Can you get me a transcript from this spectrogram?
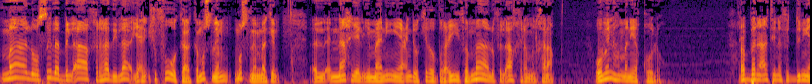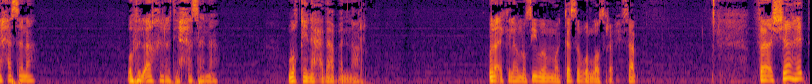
ما له صلة بالآخر هذه. لا يعني شوف هو كمسلم مسلم لكن الناحية الإيمانية عنده كذا ضعيفة. ما له في الآخرة من خلاق. ومنهم من يقول ربنا آتنا في الدنيا حسنة وفي الآخرة حسنة وقنا عذاب النار. أولئك لهم نصيب مما كسبوا والله سريع الحساب. فالشاهد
